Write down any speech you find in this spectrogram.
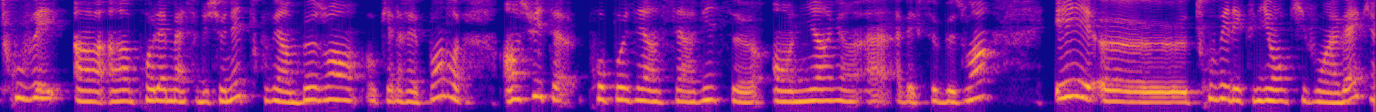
trouver un, un, problème à solutionner, trouver un besoin auquel répondre, ensuite proposer un service euh, en lien euh, avec ce besoin et euh, trouver les clients qui vont avec.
